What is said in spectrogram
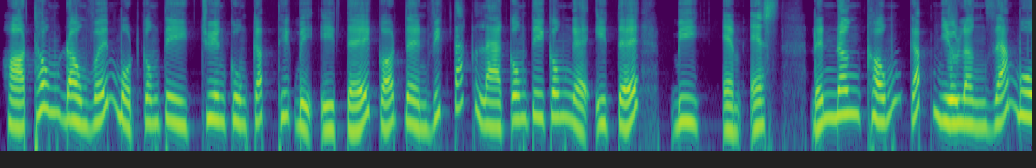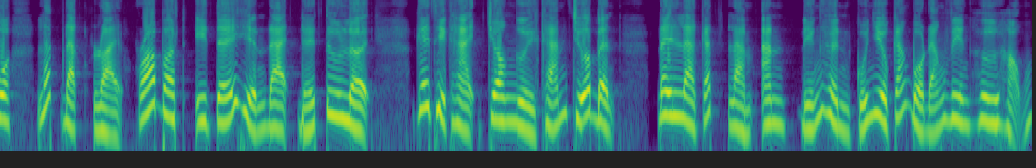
Họ thông đồng với một công ty chuyên cung cấp thiết bị y tế có tên viết tắt là Công ty Công nghệ Y tế BMS để nâng khống gấp nhiều lần giá mua lắp đặt loại robot y tế hiện đại để tư lợi, gây thiệt hại cho người khám chữa bệnh. Đây là cách làm ăn điển hình của nhiều cán bộ đảng viên hư hỏng.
